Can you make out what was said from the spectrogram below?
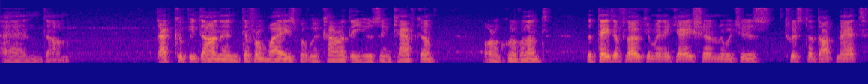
and um, that could be done in different ways, but we're currently using Kafka or equivalent. The data flow communication, which is twister.net,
